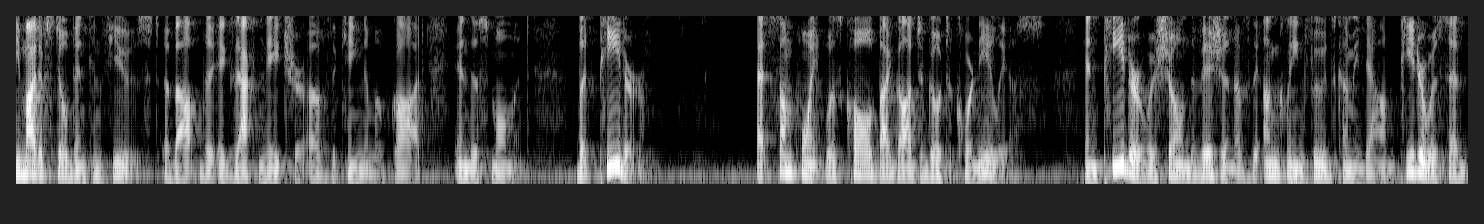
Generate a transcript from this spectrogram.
he might have still been confused about the exact nature of the kingdom of God in this moment. But Peter, at some point, was called by God to go to Cornelius. And Peter was shown the vision of the unclean foods coming down. Peter was said,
